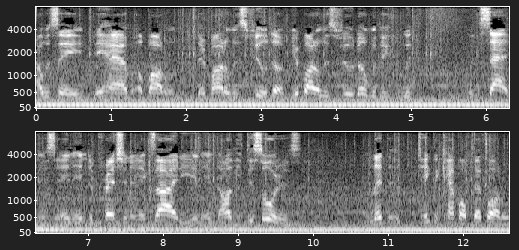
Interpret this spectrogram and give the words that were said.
I would say they have a bottle. Their bottle is filled up. Your bottle is filled up with it, with with sadness and, and depression and anxiety and, and all these disorders. Let the, take the cap off that bottle,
